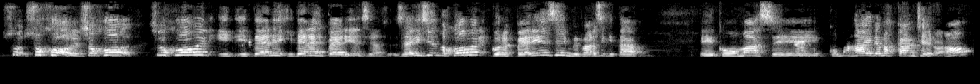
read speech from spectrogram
Sos, joven, sos, joven y, y, tenés, y tenés experiencias. Seguís siendo joven con experiencia y me parece que estás eh, como más, eh, con más aire, más canchero, ¿no?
